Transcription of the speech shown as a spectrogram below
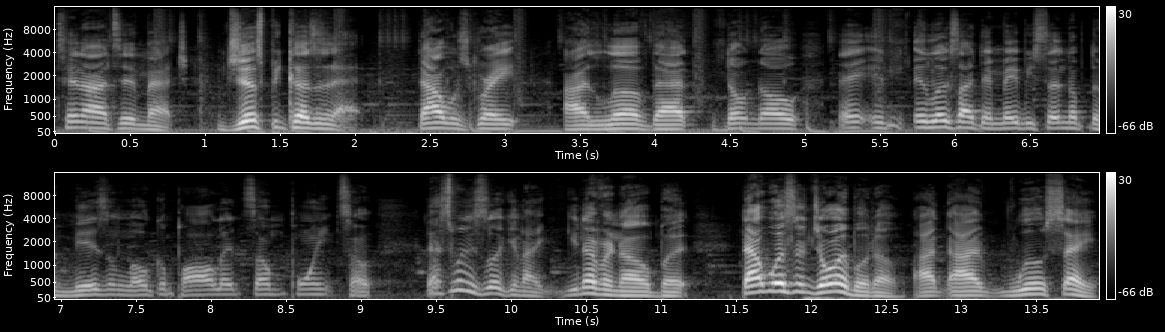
10 out of 10 match just because of that. That was great. I love that. Don't know. It, it, looks like they may be setting up the Miz and Logan Paul at some point. So that's what it's looking like. You never know, but that was enjoyable though. I, I will say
